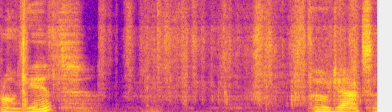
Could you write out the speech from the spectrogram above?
Ron Gant. Bo Jackson.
